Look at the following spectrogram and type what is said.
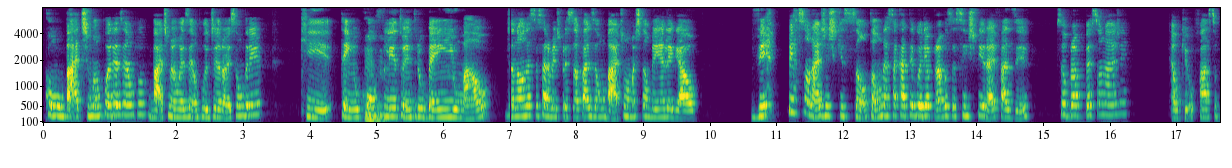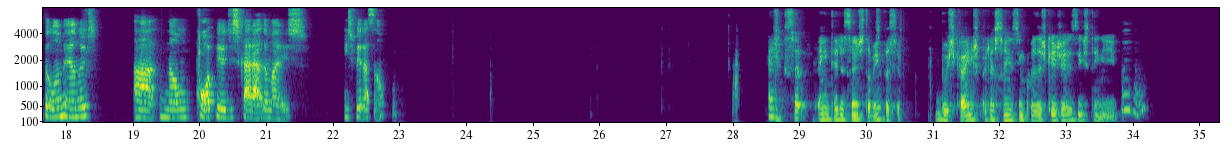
como o Batman, por exemplo. Batman é um exemplo de herói sombrio. Que tem o conflito entre o bem e o mal. Já não necessariamente precisa fazer um Batman, mas também é legal ver personagens que são estão nessa categoria pra você se inspirar e fazer seu próprio personagem. É o que eu faço, pelo menos. Ah, não cópia descarada, mas inspiração. Acho que isso é interessante também, você buscar inspirações em coisas que já existem e Uhum.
